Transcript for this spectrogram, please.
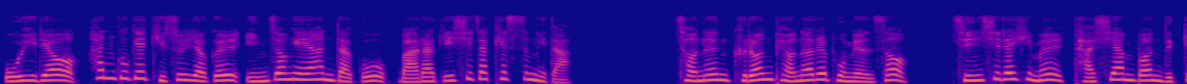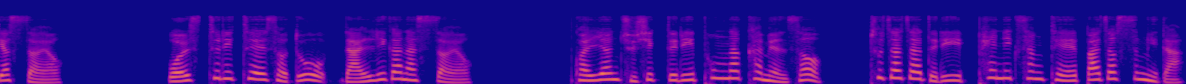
오히려 한국의 기술력을 인정해야 한다고 말하기 시작했습니다. 저는 그런 변화를 보면서 진실의 힘을 다시 한번 느꼈어요. 월스트리트에서도 난리가 났어요. 관련 주식들이 폭락하면서 투자자들이 패닉 상태에 빠졌습니다.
